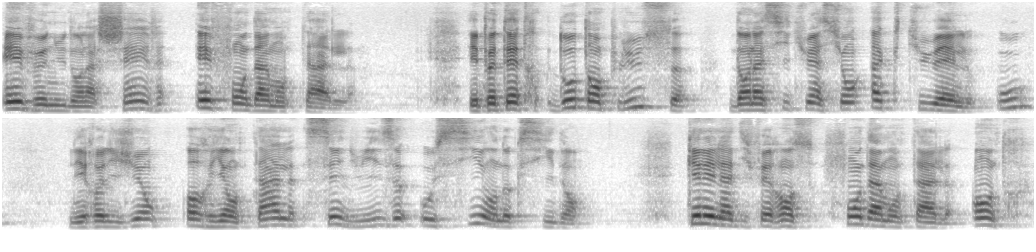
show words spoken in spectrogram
est venu dans la chair, est fondamentale. Et peut-être d'autant plus dans la situation actuelle où les religions orientales séduisent aussi en Occident. Quelle est la différence fondamentale entre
